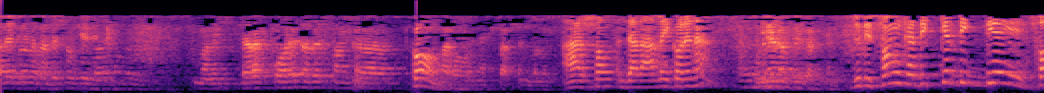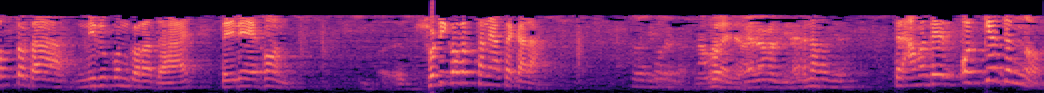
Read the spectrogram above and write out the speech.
আদায় করে না, তাদের সংখ্যা বেশি। মানে যারা করে তাদের সংখ্যা কম। এক পার্সেন্ট বলো। আর যারা আদায় করে না? যদি সংখ্যা দিকের দিক দিয়ে সত্যটা নিরূপণ করা যায় তাইলে এখন সঠিক অবস্থানে আছে কারা? আমাদের ঐক্যের জন্য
